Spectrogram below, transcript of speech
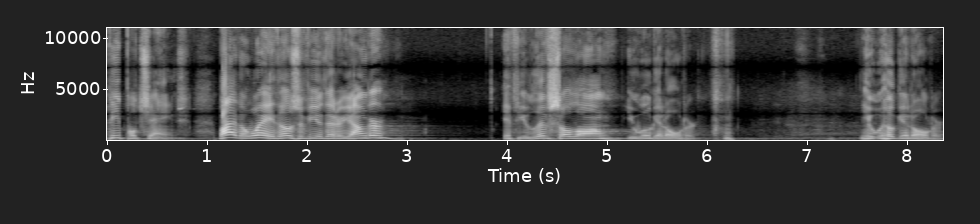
People change. By the way, those of you that are younger, if you live so long, you will get older. you will get older.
